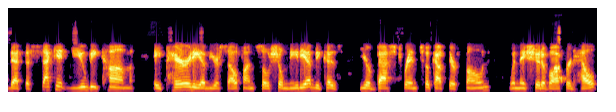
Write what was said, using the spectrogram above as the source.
that the second you become a parody of yourself on social media because your best friend took out their phone when they should have offered help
